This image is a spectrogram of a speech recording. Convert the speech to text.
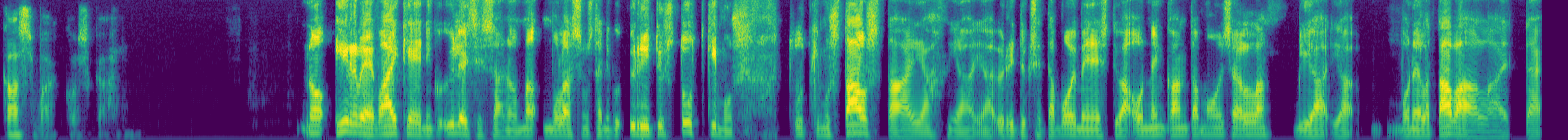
kasvaa koskaan? No hirveän vaikea niin kuin yleisesti sanoa. Mulla on sellaista niin kuin yritystutkimus, tutkimustaustaa ja, ja, ja yritykset voi menestyä onnenkantamoisella ja, ja monella tavalla, että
